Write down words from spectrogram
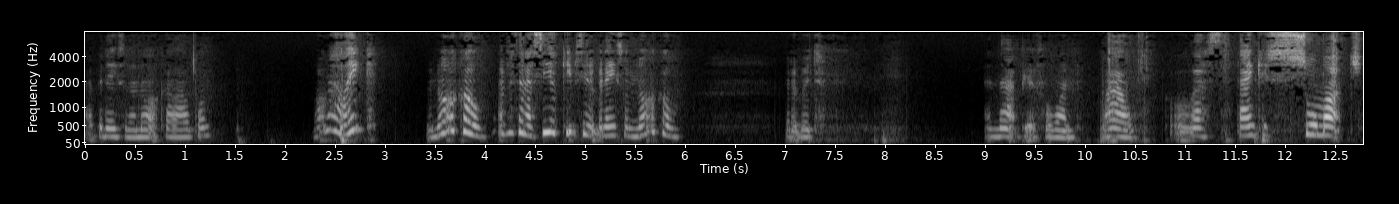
That'd be nice on a nautical album. What am I like? Nautical. Everything I see, I keep seeing it'd be nice on nautical. But it would. And that beautiful one. Wow. Got all this. Thank you so much.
